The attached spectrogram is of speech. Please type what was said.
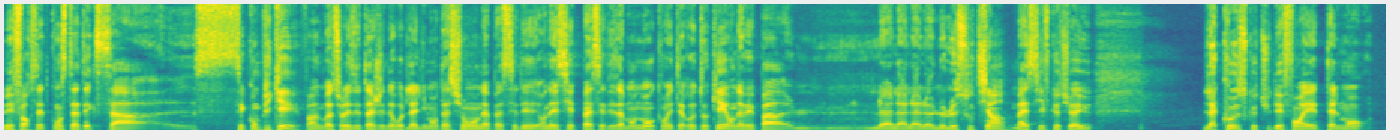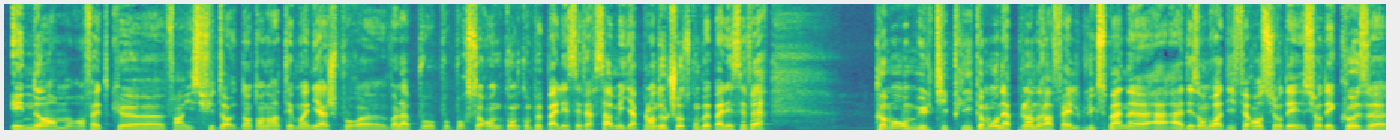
Mais force est de constater que ça, c'est compliqué. Enfin, moi, sur les états généraux de l'alimentation, on a essayé de passer des amendements qui ont été retoqués. On n'avait pas le, soutien massif que tu as eu. La cause que tu défends est tellement énorme en fait que, enfin, il suffit d'entendre un témoignage pour, euh, voilà, pour, pour, se rendre compte qu'on peut pas laisser faire ça. Mais il y a plein d'autres choses qu'on peut pas laisser faire. Comment on multiplie, comment on a plein de Raphaël Glucksmann euh, à, des endroits différents sur des, sur des causes euh,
